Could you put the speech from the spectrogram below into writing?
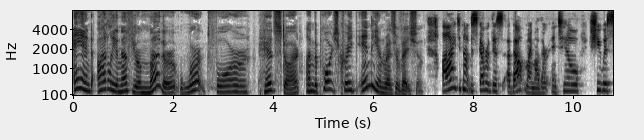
And oddly enough, your mother worked for Head Start on the Poarch Creek Indian Reservation. I did not discover this about my mother until she was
